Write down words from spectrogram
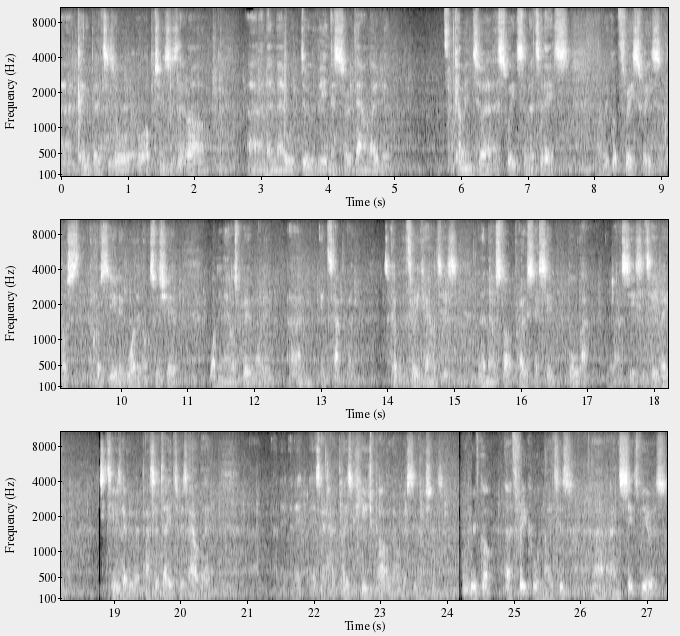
uh, capabilities or, or, opportunities there are, uh, and then they will do the necessary downloading, come into a, a suite similar to this. Uh, we've got three suites across across the unit, one in Oxfordshire, one in Aylesbury, and one in um, in Taplow to cover the three counties, and then they'll start processing all that all that CCTV. CCTV is everywhere. Passive data is out there, um, and, it, and it, it, plays a huge part in our investigations. We've got uh, three coordinators uh, and six viewers,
